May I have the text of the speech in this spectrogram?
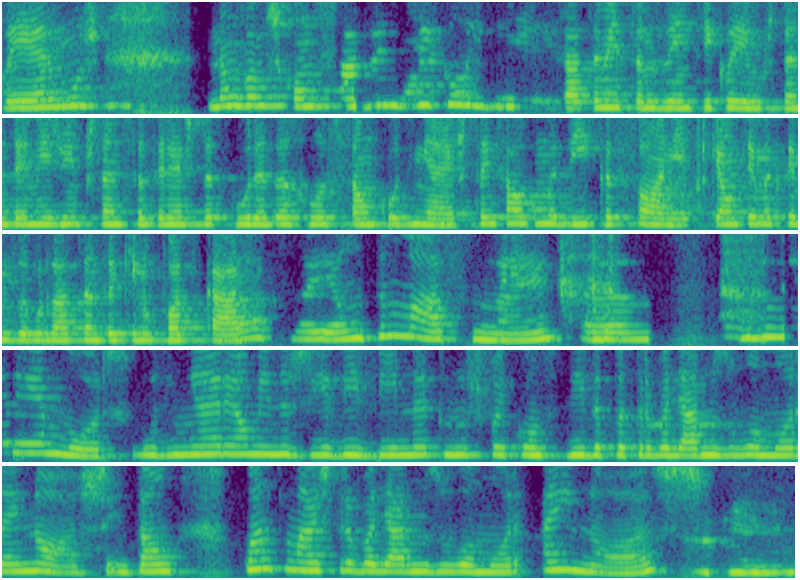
dermos, não vamos conseguir. em desequilíbrio. Exatamente, estamos em desequilíbrio, portanto é mesmo importante fazer esta cura da relação com o dinheiro. Tens alguma dica, Sónia? Porque é um tema que temos abordado tanto aqui no podcast. é um temaço, não é? Um, o dinheiro é amor, o dinheiro é uma energia divina que nos foi concedida para trabalharmos o amor em nós. Então, quanto mais trabalharmos o amor em nós, uhum.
